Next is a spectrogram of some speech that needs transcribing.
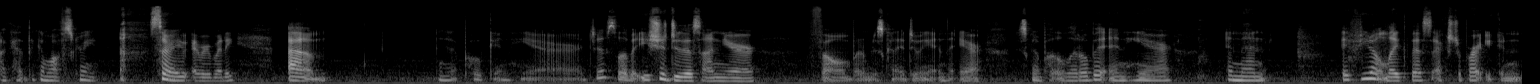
I can't think I'm off screen. Sorry, everybody. Um, I'm gonna poke in here just a little bit. You should do this on your phone, but I'm just kind of doing it in the air. I'm just gonna put a little bit in here, and then if you don't like this extra part, you can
